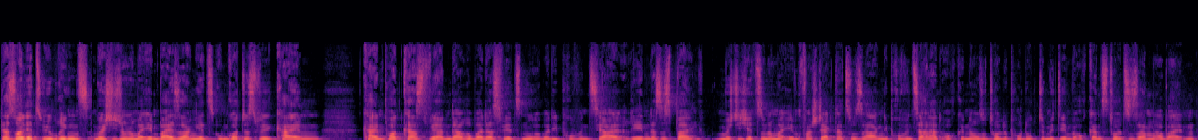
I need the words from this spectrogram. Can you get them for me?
Das soll jetzt übrigens, möchte ich nur noch mal eben beisagen, jetzt um Gottes Willen kein kein Podcast werden darüber, dass wir jetzt nur über die Provinzial reden. Das ist bei, möchte ich jetzt nur noch mal eben verstärkt dazu sagen, die Provinzial hat auch genauso tolle Produkte, mit denen wir auch ganz toll zusammenarbeiten.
